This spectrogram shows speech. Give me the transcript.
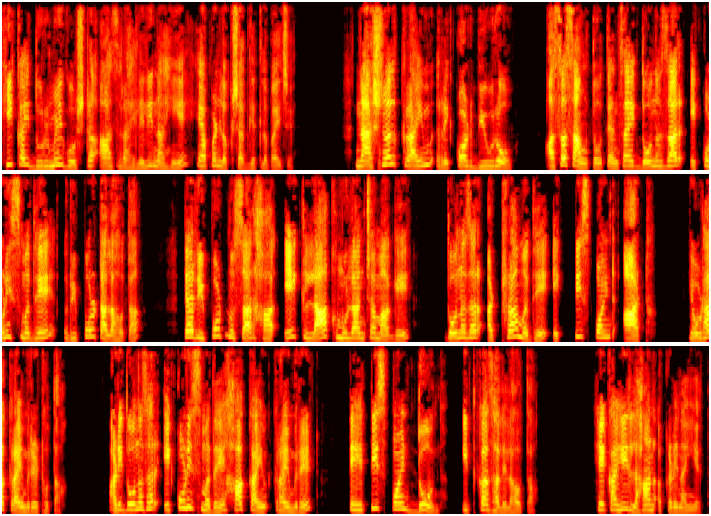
ही काही दुर्मिळ गोष्ट आज राहिलेली नाहीये हे आपण लक्षात घेतलं पाहिजे. नॅशनल क्राईम रेकॉर्ड ब्युरो असं सांगतो त्यांचा एक दोन हजार एकोणीसमध्ये रिपोर्ट आला होता. त्या रिपोर्टनुसार हा एक लाख मुलांच्या मागे दोन हजार अठरामध्ये एकतीस पॉईंट आठ एवढा क्राईम रेट होता. आणि दोन हजार एकोणीसमध्ये हा क्राईम रेट तेहतीस पॉईंट दोन इतका झालेला होता. हे काही लहान आकडे नाहीयेत.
